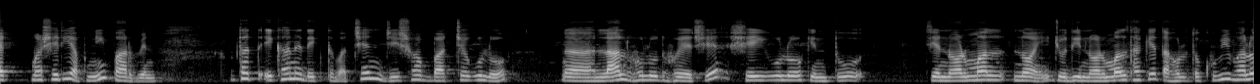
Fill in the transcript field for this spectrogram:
এক মাসেরই আপনি পারবেন। অর্থাৎ এখানে দেখতে পাচ্ছেন, যেসব বাচ্চাগুলো লাল হলুদ হয়েছে, সেইগুলো কিন্তু যে নর্মাল নয়, যদি নর্মাল থাকে তাহলে তো খুবই ভালো।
